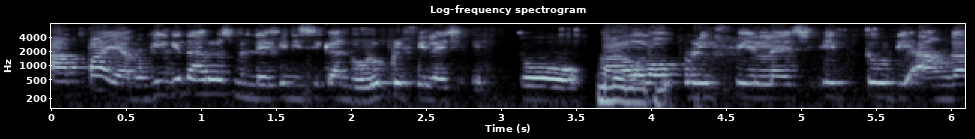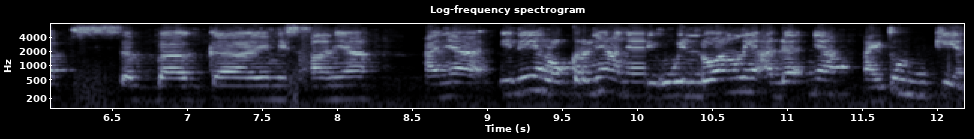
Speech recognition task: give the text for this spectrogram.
apa ya mungkin kita harus mendefinisikan dulu privilege itu Benar banget, kalau privilege itu dianggap sebagai misalnya hanya ini lokernya hanya di UIN doang nih adanya nah itu mungkin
